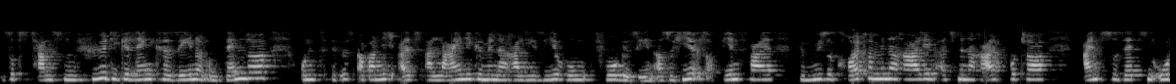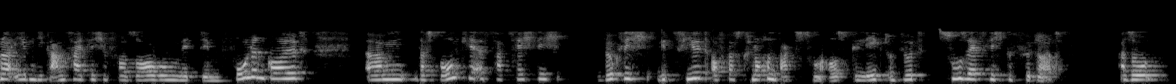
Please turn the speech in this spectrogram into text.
Substanzen für die Gelenke, Sehnen und Bänder und es ist aber nicht als alleinige Mineralisierung vorgesehen. Also hier ist auf jeden Fall Gemüse, Kräutermineralien als Mineralfutter einzusetzen oder eben die ganzheitliche Versorgung mit dem Fohlengold. Ähm, das Bone Care ist tatsächlich wirklich gezielt auf das Knochenwachstum ausgelegt und wird zusätzlich gefüttert. Also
